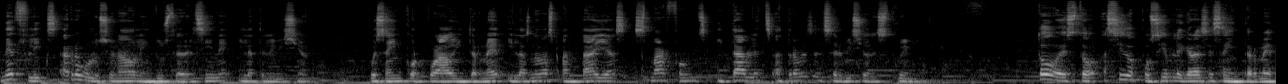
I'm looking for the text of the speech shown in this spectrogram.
Netflix ha revolucionado la industria del cine y la televisión, pues ha incorporado Internet y las nuevas pantallas, smartphones y tablets a través del servicio de streaming. Todo esto ha sido posible gracias a Internet,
